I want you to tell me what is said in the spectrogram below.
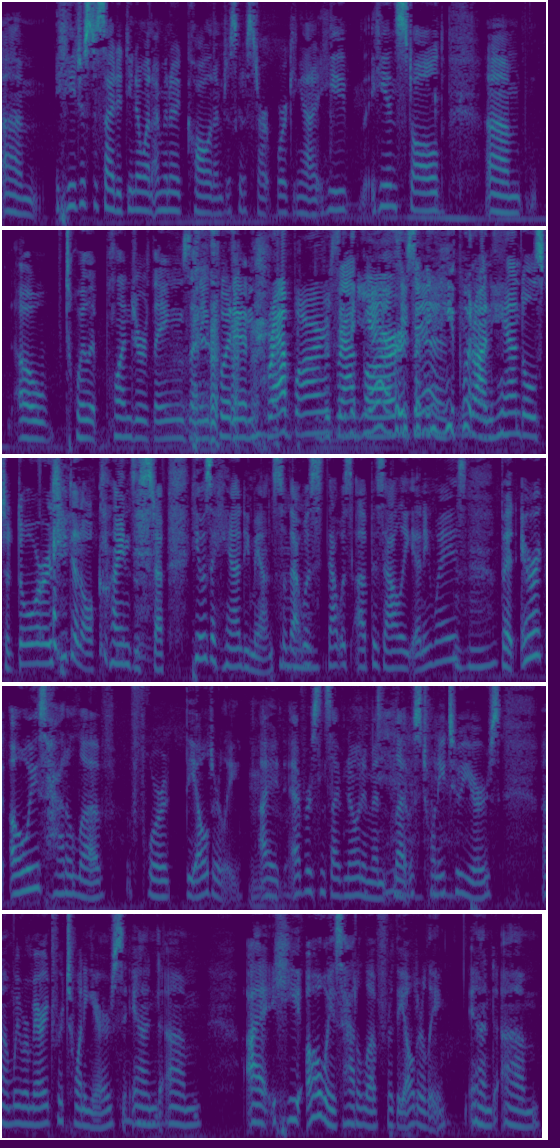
Um, he just decided, you know what, I'm going to call it. I'm just going to start working at it. He he installed. Um, Oh, toilet plunger things, and he put in Grab bars. grab Yes, bars. he I mean, he put Yeah. on handles to doors. He did all kinds of stuff. He was a handyman, so that was Mm-hmm. that was up his alley, anyways. But Eric always had a love for the elderly. I ever since I've known him, and that was 22 years. Um, we were married for 20 years, Mm-hmm. and um, I he always had a love for the elderly, and um,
